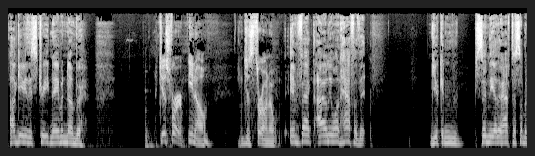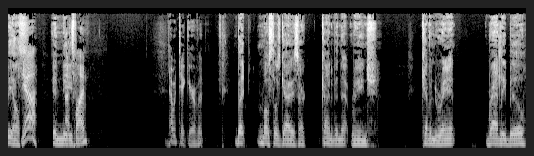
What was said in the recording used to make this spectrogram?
I'll give you the street name and number. just for, you know, just throwing a. In fact, I only want half of it. You can send the other half to somebody else. Yeah. in need. That's fine. That would take care of it. But most of those guys are kind of in that range. Kevin Durant, Bradley Beal,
